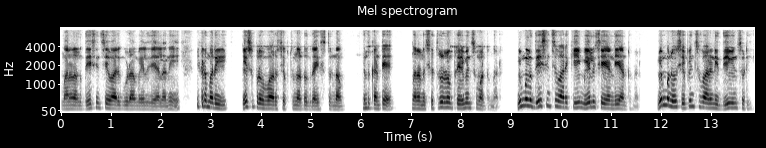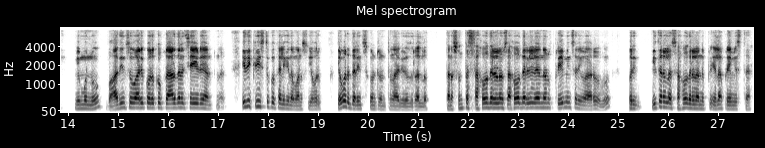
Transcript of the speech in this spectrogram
మనలను దేశించే వారికి కూడా మేలు చేయాలని ఇక్కడ మరి యేసుప్రభు వారు చెప్తున్నట్టు గ్రహిస్తున్నాం. ఎందుకంటే మనను శత్రువులను ప్రేమించమంటున్నాడు. మిమ్మల్ని దేశించే వారికి మేలు చేయండి అంటున్నాడు. మిమ్మల్ని శపించు వారిని దీవించుడి మిమ్మల్ని బాధించు వారి కొరకు ప్రార్థన చేయుడి అంటున్నాడు. ఇది క్రీస్తుకు కలిగిన మనసు. ఎవరు ఎవరు ధరించుకుంటుంటున్నారు ఈ రోజులలో? తన సొంత సహోదరులను సహోదరులను ప్రేమించని వారు మరి ఇతరుల సహోదరులను ఎలా ప్రేమిస్తారు?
